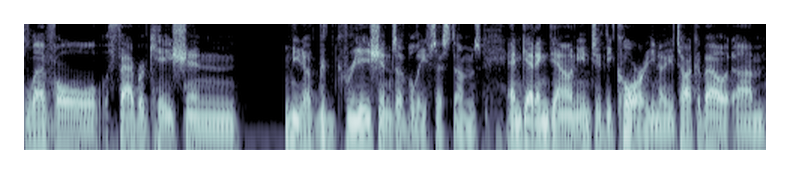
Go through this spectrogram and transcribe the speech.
level fabrication you know creations of belief systems and getting down into the core you know you talk about um,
